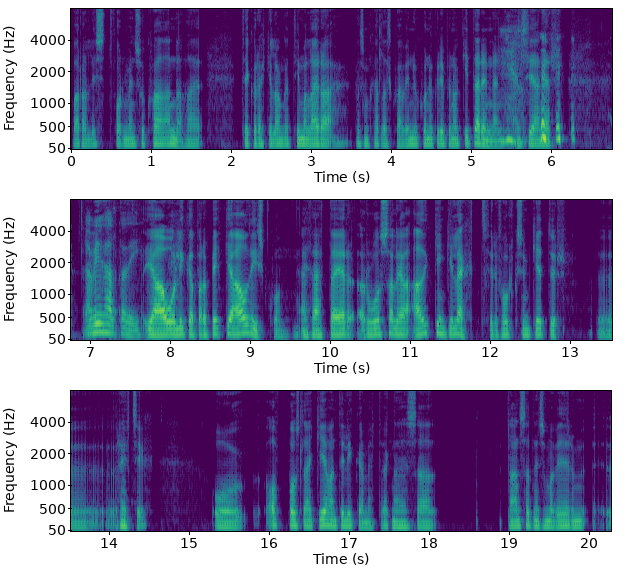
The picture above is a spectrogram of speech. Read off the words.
bara listform eins og hvað annað það tekur ekki langan tíma að læra hvað sem kallast hvað vinnukonu gripin á gítarinn en, en síðan er Að við halda því. Já, og líka bara byggja á því, sko. En þetta er rosalega aðgengilegt fyrir fólk sem getur uh, reyft sig og ofbóðslega gefandi líka mitt vegna þess að dansarnir sem að við erum eh,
